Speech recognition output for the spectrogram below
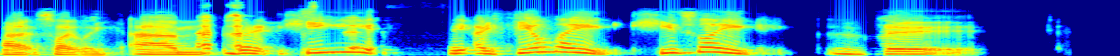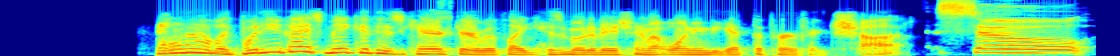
uh, slightly. Um, but he, I feel like he's like the. I don't know. Like, what do you guys make of his character with like his motivation about wanting to get the perfect shot? So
